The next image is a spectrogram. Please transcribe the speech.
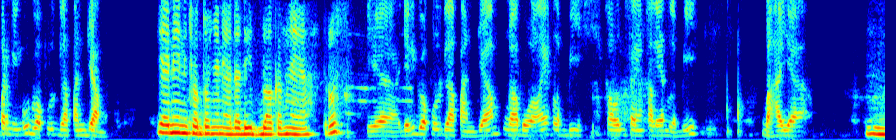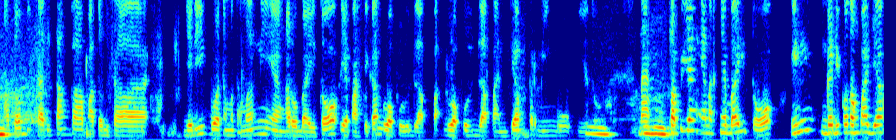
per minggu 28 jam. Ya ini, ini contohnya nih ada di belakangnya ya. Terus? Iya, jadi 28 jam nggak boleh lebih. Kalau misalnya kalian lebih bahaya Hmm. atau bisa ditangkap atau bisa jadi buat teman-teman nih yang aruba itu ya pastikan 28 28 jam per minggu gitu. Hmm. Nah, Hmm. tapi yang enaknya Baito ini nggak dipotong pajak.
